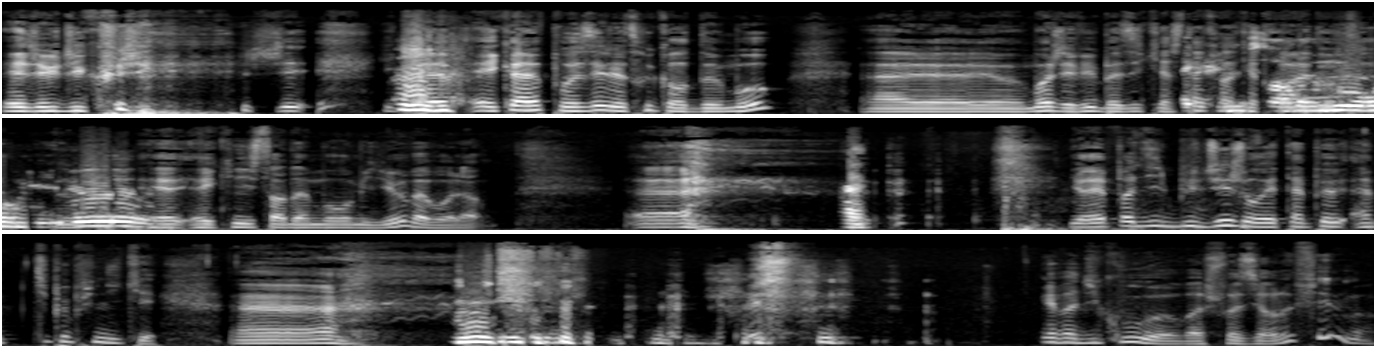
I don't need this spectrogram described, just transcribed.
Et du, du coup, j'ai, il quand même- et quand même posé le truc en deux mots. Euh, moi, j'ai vu Basic Instinct Avec en une histoire 92. d'amour au milieu. Avec une histoire d'amour au milieu, bah voilà. Euh... Ouais. il aurait pas dit le budget, j'aurais été un peu, un petit peu plus niqué. Euh... Et bah du coup, on va choisir le film.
